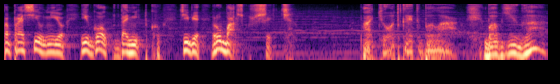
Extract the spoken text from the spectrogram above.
попроси у нее иголку да нитку, тебе рубашку сшить». А тетка это была, баб-яга,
